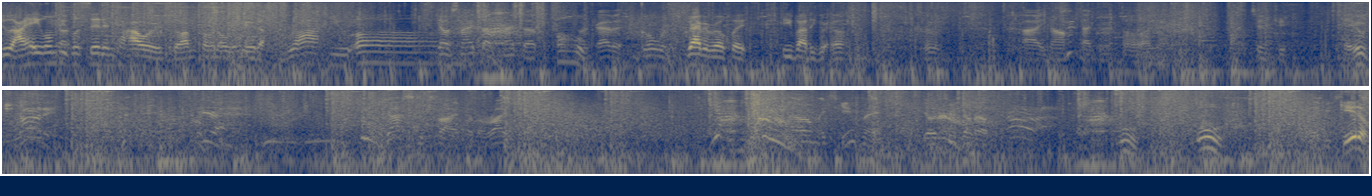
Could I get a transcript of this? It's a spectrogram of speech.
Dude, I hate when people sit in towers, so I'm coming over here to rock you. Oh, Yo, snipes up, snipes up. Oh. Grab it. go with, grab it real quick. He about to grab. Oh, uh, Alright, no, I'm protecting it. oh, I Tunchi. got it. Huge. Just to try for the right. Um, excuse me. Yo, it's two done up. Ooh, ooh. Get him.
